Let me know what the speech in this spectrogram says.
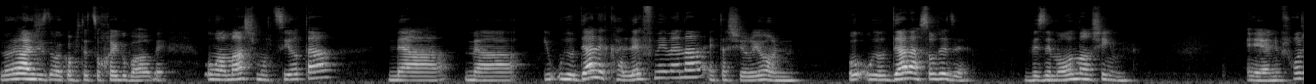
לא נראה לי שזה מקום שאתה צוחק בו הרבה. הוא ממש מוציא אותה מה... מה... הוא יודע לקלף ממנה את השריון. הוא, הוא יודע לעשות את זה, וזה מאוד מרשים. אה, אני חושבת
